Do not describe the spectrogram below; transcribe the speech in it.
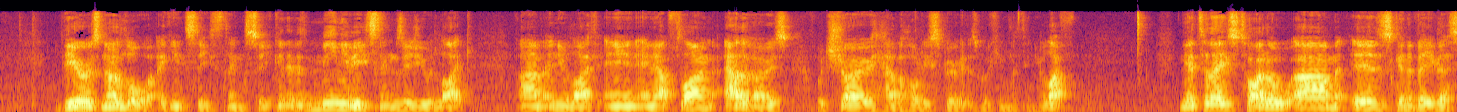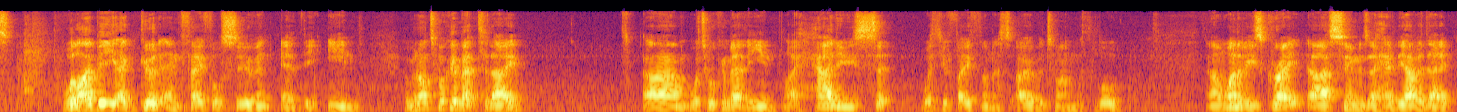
There is no law against these things. So you can have as many of these things as you would like um, in your life, and, and outflowing out of those would show how the Holy Spirit is working within your life. Now, today's title um, is going to be this Will I be a good and faithful servant at the end? And we're not talking about today, um, we're talking about the end. Like, how do you sit with your faithfulness over time with the Lord? Um, one of these great uh, sermons I had the other day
